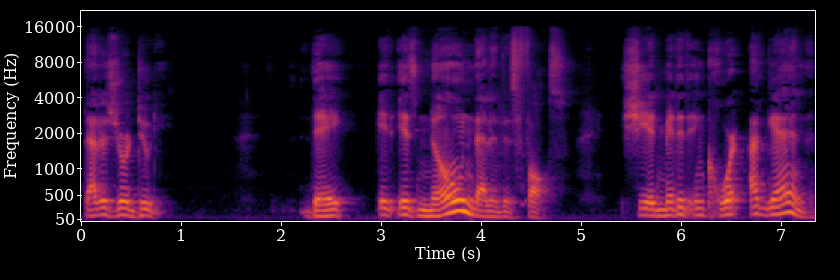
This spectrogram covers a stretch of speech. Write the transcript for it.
That is your duty. They, it is known that it is false. She admitted in court again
